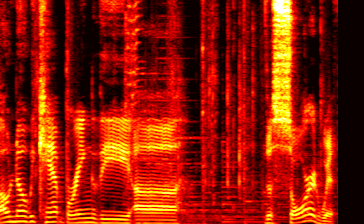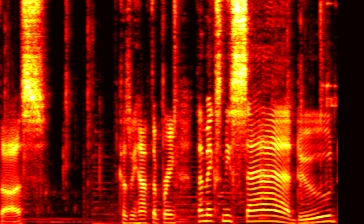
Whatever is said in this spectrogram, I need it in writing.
oh no, we can't bring the uh, the sword with us because we have to bring. That makes me sad, dude.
